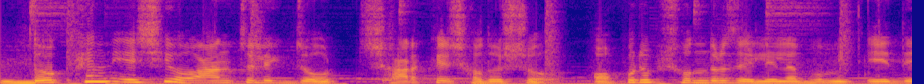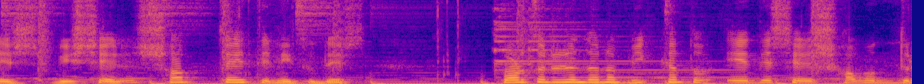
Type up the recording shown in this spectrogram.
দক্ষিণ এশীয় আঞ্চলিক জোট সার্কের সদস্য অপরূপ সৌন্দর্যের লীলাভূমি এ দেশ বিশ্বের সবচাইতে নিচু দেশ। পর্যটনের জন্য বিখ্যাত এ দেশের সমুদ্র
